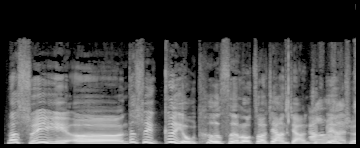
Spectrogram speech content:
那所以呃，那所以各有特色喽。照这样讲，就变成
